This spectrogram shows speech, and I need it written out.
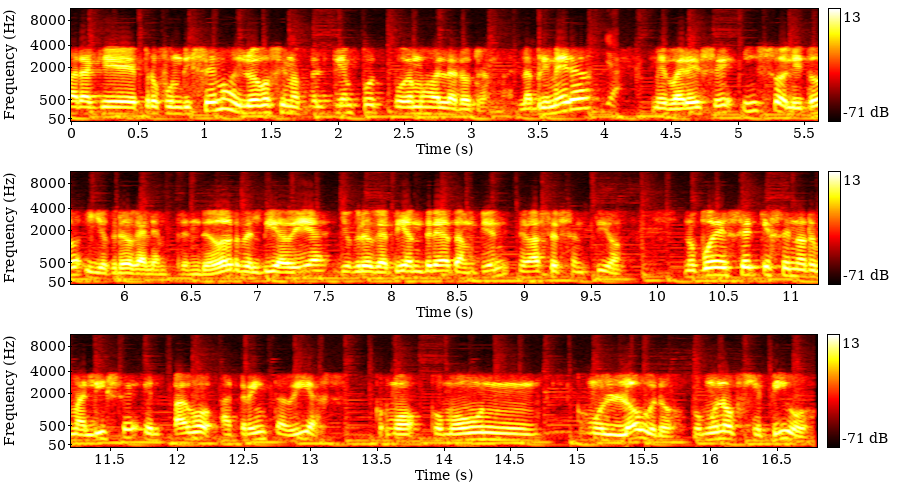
para que profundicemos y luego si nos da el tiempo podemos hablar otras más. La primera me parece insólito y yo creo que al emprendedor del día a día, yo creo que a ti Andrea también te va a hacer sentido. No puede ser que se normalice el pago a 30 días como, como, un, como un logro, como un objetivo,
